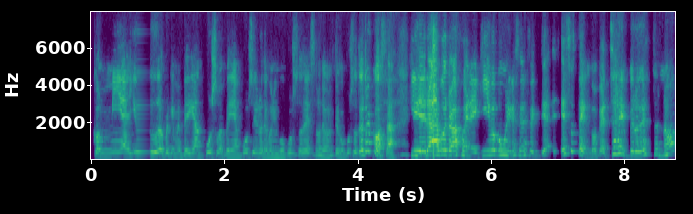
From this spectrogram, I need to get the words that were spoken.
con mi ayuda, porque me pedían cursos, me pedían cursos, yo no tengo ningún curso de eso, no tengo, tengo curso de otra cosa, liderazgo, trabajo en equipo, comunicación efectiva, eso tengo, ¿cachai? Pero de esto no,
